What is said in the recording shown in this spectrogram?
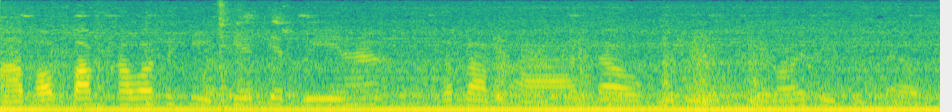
มาพร้อมปั๊มคาวาซากิ K7V นะฮะสำหรับอาเจ้าคูบี K140 LP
